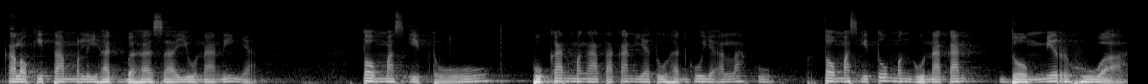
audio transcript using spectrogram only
kalau kita melihat bahasa Yunaninya, Thomas itu bukan mengatakan ya Tuhanku, ya Allahku. Thomas itu menggunakan domir huwa.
